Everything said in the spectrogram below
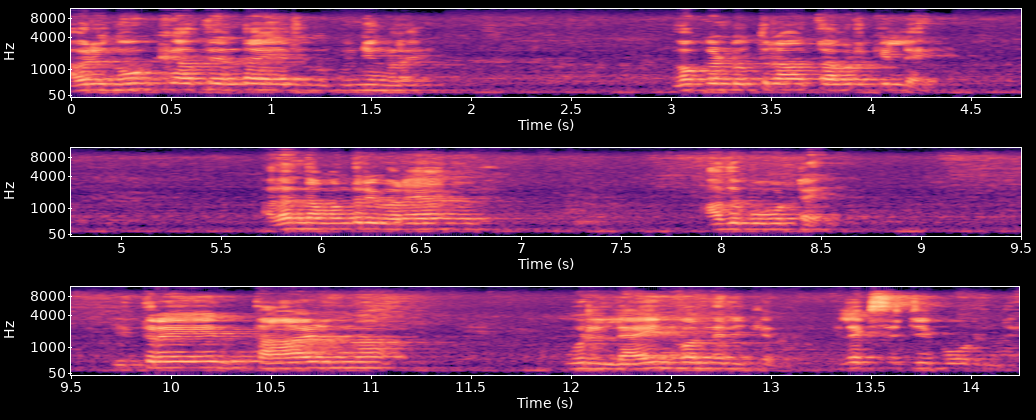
അവർ നോക്കാത്ത എന്തായിരുന്നു കുഞ്ഞുങ്ങളെ? നോക്കേണ്ട ഉത്തരവാദിത്തം അവർക്കില്ലേ? അതെന്താ മന്ത്രി പറയാനത് അത് പോട്ടെ. ഇത്രയും താഴ്ന്ന ഒരു ലൈൻ വന്നിരിക്കുന്നു. ഇലക്ട്രിസിറ്റി ബോർഡിന്റെ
